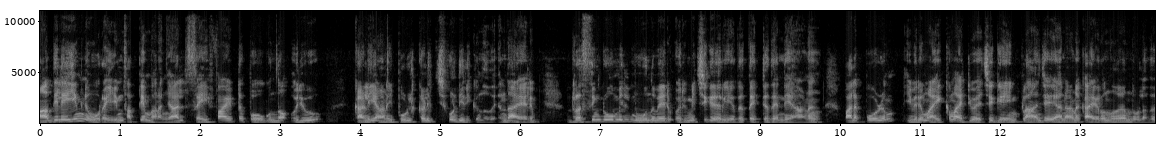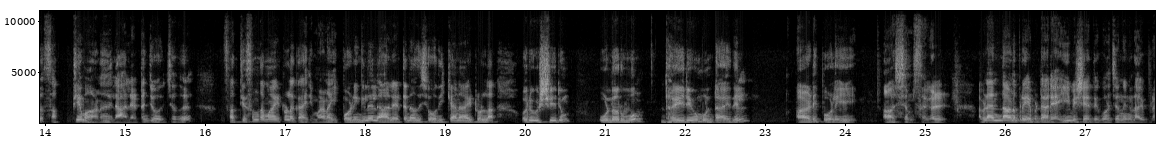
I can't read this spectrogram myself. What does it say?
ആദിലയും നൂറയും സത്യം പറഞ്ഞാൽ സേഫായിട്ട് പോകുന്ന ഒരു കളിയാണ് ഇപ്പോൾ കളിച്ചുകൊണ്ടിരിക്കുന്നത്. എന്തായാലും ഡ്രസ്സിംഗ് റൂമിൽ മൂന്ന് പേർ ഒരുമിച്ച് കയറിയത് തെറ്റ് തന്നെയാണ്. പലപ്പോഴും ഇവർ മയക്ക് മാറ്റി വെച്ച് ഗെയിം പ്ലാൻ ചെയ്യാനാണ് കയറുന്നത് എന്നുള്ളത് സത്യമാണ്. ലാലേട്ടൻ ചോദിച്ചത് സത്യസന്ധമായിട്ടുള്ള കാര്യമാണ്. ഇപ്പോഴെങ്കിലും ലാലേട്ടൻ അത് ചോദിക്കാനായിട്ടുള്ള ഒരു ഉഷിരും ഉണർവും ധൈര്യവും ഉണ്ടായതിൽ അടിപൊളി ആശംസകൾ. അപ്പോൾ എന്താണ് പ്രിയപ്പെട്ടവരെ ഈ വിഷയത്തെക്കുറിച്ച് നിങ്ങളുടെ അഭിപ്രായം?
